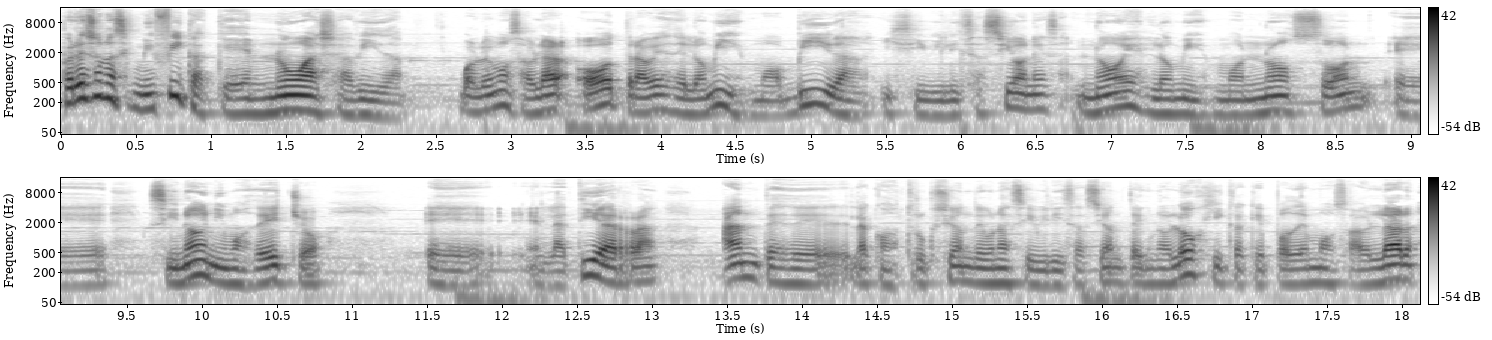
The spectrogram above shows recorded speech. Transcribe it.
Pero eso no significa que no haya vida. Volvemos a hablar otra vez de lo mismo. Vida y civilizaciones no es lo mismo, no son eh, sinónimos. De hecho, eh, en la Tierra antes de la construcción de una civilización tecnológica, que podemos hablar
